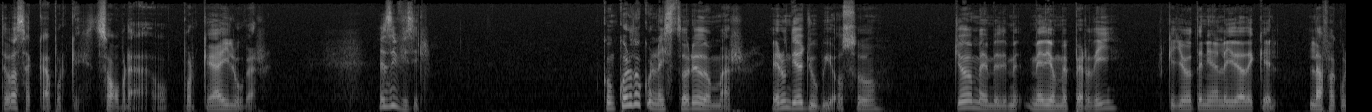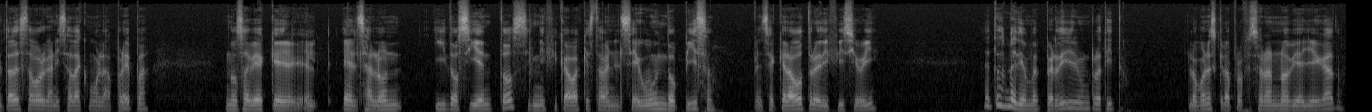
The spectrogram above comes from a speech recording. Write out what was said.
te vas acá porque sobra o porque hay lugar. Es difícil. Concuerdo con la historia de Omar. Era un día lluvioso. Yo me, me- me- medio me perdí, porque yo tenía la idea de que la facultad estaba organizada como la prepa. No sabía que el, el salón I200 significaba que estaba en el segundo piso. Pensé que era otro edificio I. Entonces medio me perdí un ratito. Lo bueno es que la profesora no había llegado.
